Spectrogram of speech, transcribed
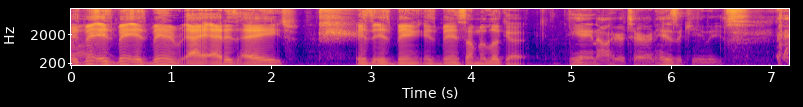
it's been it's been it's been at, at his age, it's it's been it's been something to look at. He ain't out here tearing his Achilles.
